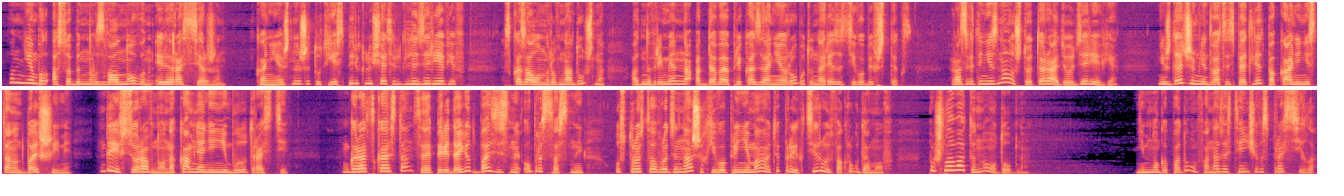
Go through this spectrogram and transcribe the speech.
Он не был особенно взволнован или рассержен. «Конечно же, тут есть переключатель для деревьев», — сказал он равнодушно, одновременно отдавая приказание роботу нарезать его бифштекс. Разве ты не знала, что это радиодеревья? Не ждать же мне 25 лет, пока они не станут большими. Да и все равно, на камне они не будут расти. Городская станция передает базисный образ сосны. Устройства вроде наших его принимают и проектируют вокруг домов. Пошловато, но удобно. Немного подумав, она застенчиво спросила.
